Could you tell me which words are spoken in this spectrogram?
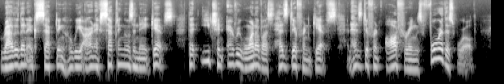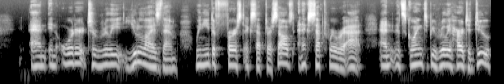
rather than accepting who we are and accepting those innate gifts. That each and every one of us has different gifts and has different offerings for this world. And in order to really utilize them, we need to first accept ourselves and accept where we're at. And it's going to be really hard to do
